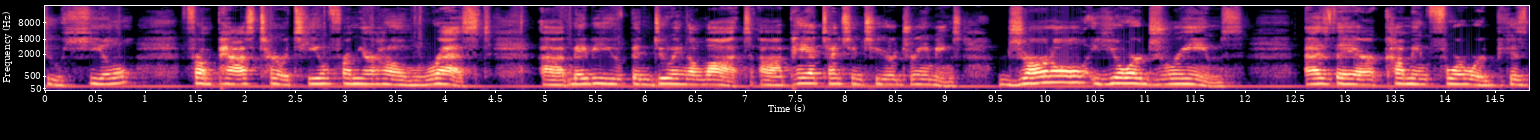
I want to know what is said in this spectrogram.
to heal from past hurts, heal from your home, rest, uh, maybe you've been doing a lot. Uh, pay attention to your dreamings. Journal your dreams as they are coming forward because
